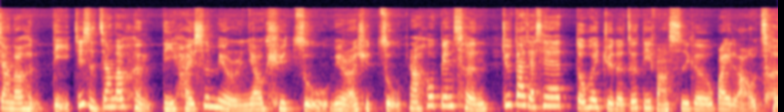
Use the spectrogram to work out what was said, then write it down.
降到很低，即使降到很低，还是没有人要去租，没有人要去住，然后变成就大家现在都会觉得这个地方是一个外劳城，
